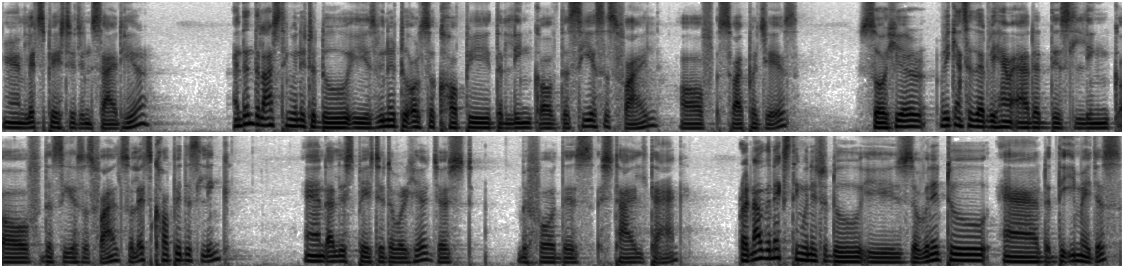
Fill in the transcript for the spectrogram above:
and let's paste it inside here. And then the last thing we need to do is we need to also copy the link of the CSS file of Swiper.js. So here we can see that we have added this link of the CSS file. So let's copy this link and I'll just paste it over here just before this style tag. Right now the next thing we need to do is we need to add the images.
